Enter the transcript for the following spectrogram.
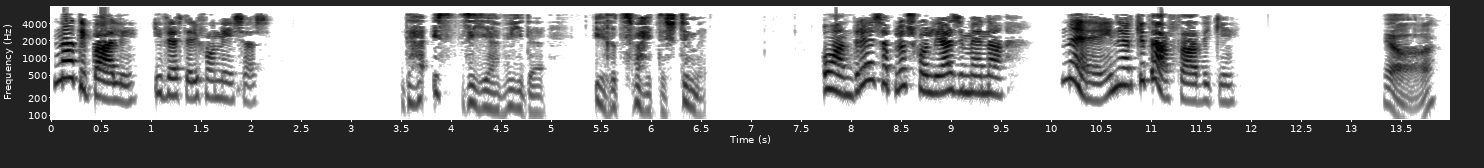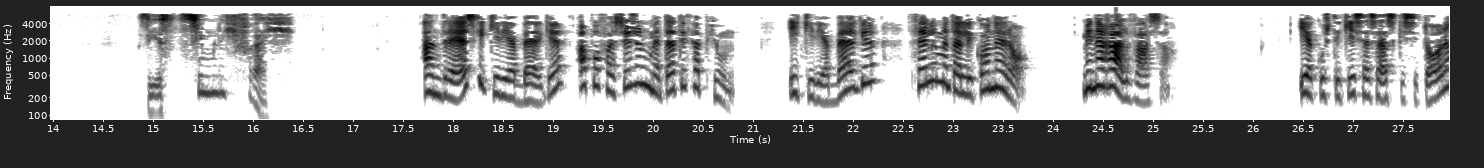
Να τι πάλι, η δεύτερη φωνή σας. Da ist sie ja wieder, Ihre zweite Stimme. Ο Ανδρέας απλώς σχολιάζει με ένα «Ναι, είναι αρκετά αφθάδικη». Ja, sie ist ziemlich frech. Ανδρέας και η κυρία Μπέργκερ αποφασίζουν μετά τι θα πιούν. Η κυρία Μπέργκερ θέλει μεταλλικό νερό. Μιναγάλ βάσα. Η ακουστική σας άσκηση τώρα.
